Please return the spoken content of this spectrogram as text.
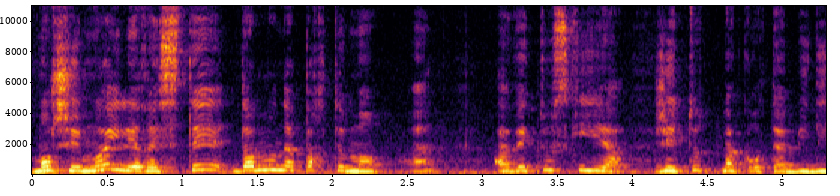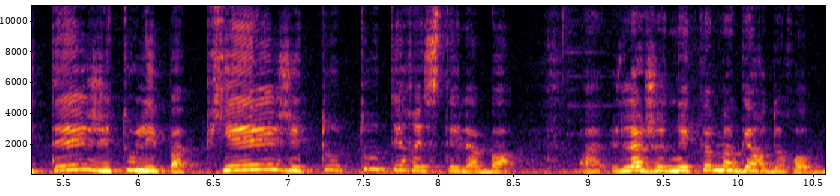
Mon chez moi, il est resté dans mon appartement, hein, avec tout ce qu'il y a. J'ai toute ma comptabilité, j'ai tous les papiers, j'ai tout, tout est resté là-bas. hein. Là, je n'ai que ma garde-robe.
